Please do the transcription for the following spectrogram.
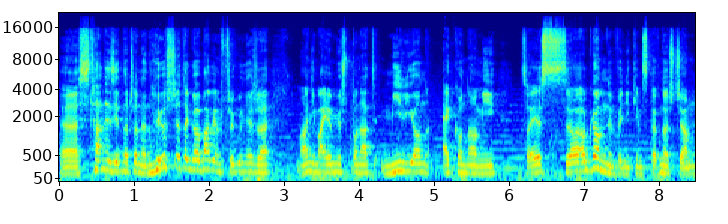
E, Stany Zjednoczone, no już się tego obawiam, szczególnie, że oni mają już ponad milion ekonomii, co jest ogromnym wynikiem z pewnością.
